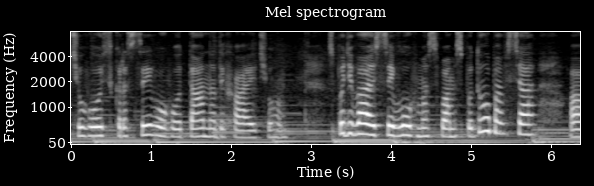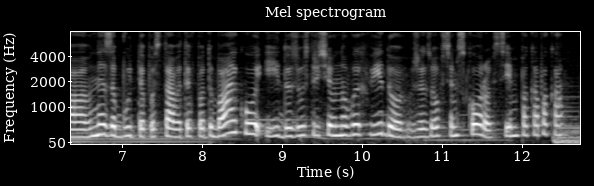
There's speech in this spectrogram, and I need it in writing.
чогось красивого та надихаючого. Сподіваюсь, цей влогмас вам сподобався. Не забудьте поставити вподобайку і до зустрічі в нових відео вже зовсім скоро. Всім пока-пока!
